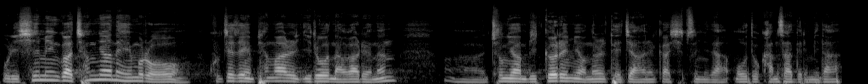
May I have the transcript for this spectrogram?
우리 시민과 청년의 힘으로 국제적인 평화를 이루어 나가려는 어, 중요한 밑거름이 오늘 되지 않을까 싶습니다. 모두 감사드립니다.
